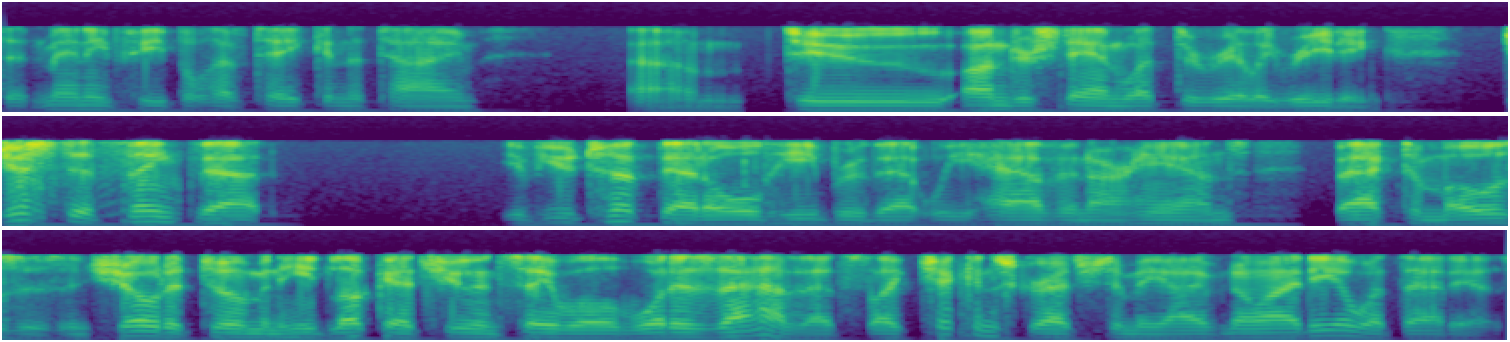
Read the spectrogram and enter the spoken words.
that many people have taken the time um, to understand what they're really reading. Just to think that if you took that old Hebrew that we have in our hands back to Moses and showed it to him, and he'd look at you and say, "Well, what is that? That's like chicken scratch to me. I have no idea what that is."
